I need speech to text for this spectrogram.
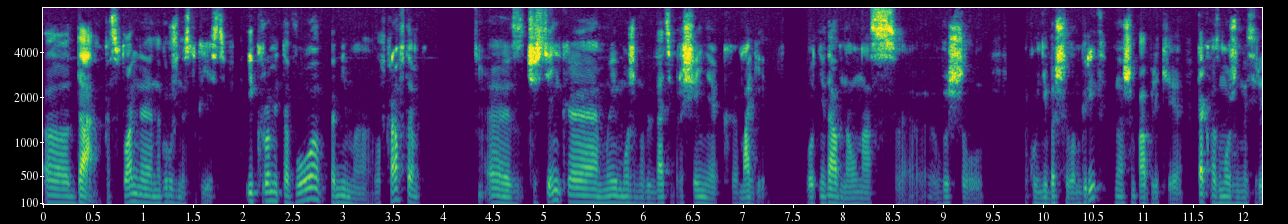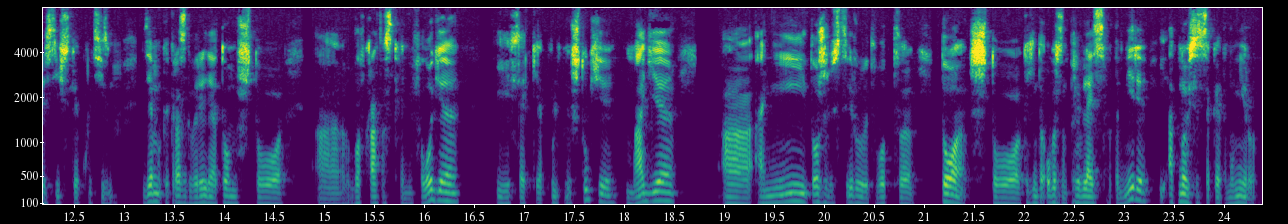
да, концептуальная нагруженность тут есть. И, кроме того, помимо Лавкрафта, э, частенько мы можем наблюдать обращение к магии. Вот недавно у нас э, вышел такой небольшой лонгрид в нашем паблике «Как возможен материалистический оккультизм», где мы как раз говорили о том, что а, лавкрафтовская мифология и всякие оккультные штуки, магия, а, они тоже иллюстрируют вот э, то, что каким-то образом проявляется в этом мире и относится к этому миру,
